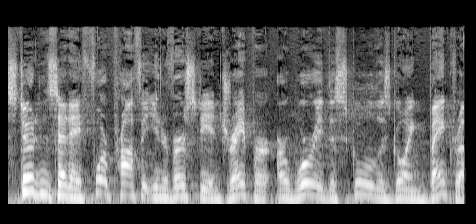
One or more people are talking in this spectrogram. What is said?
Students at a for-profit university in Draper are worried the school is going bankrupt.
